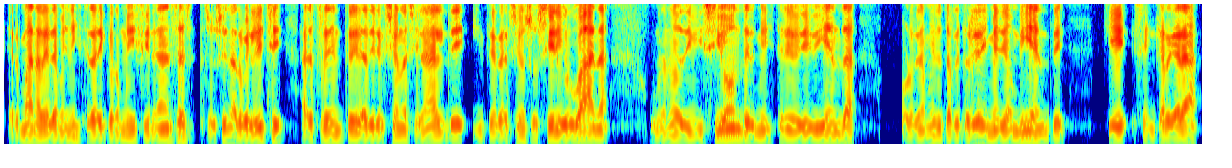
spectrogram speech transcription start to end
hermana de la ministra de Economía y Finanzas, Azucena Arbeleche, al frente de la Dirección Nacional de Integración Social y Urbana, una nueva división del Ministerio de Vivienda, Ordenamiento Territorial y Medio Ambiente, que se encargará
